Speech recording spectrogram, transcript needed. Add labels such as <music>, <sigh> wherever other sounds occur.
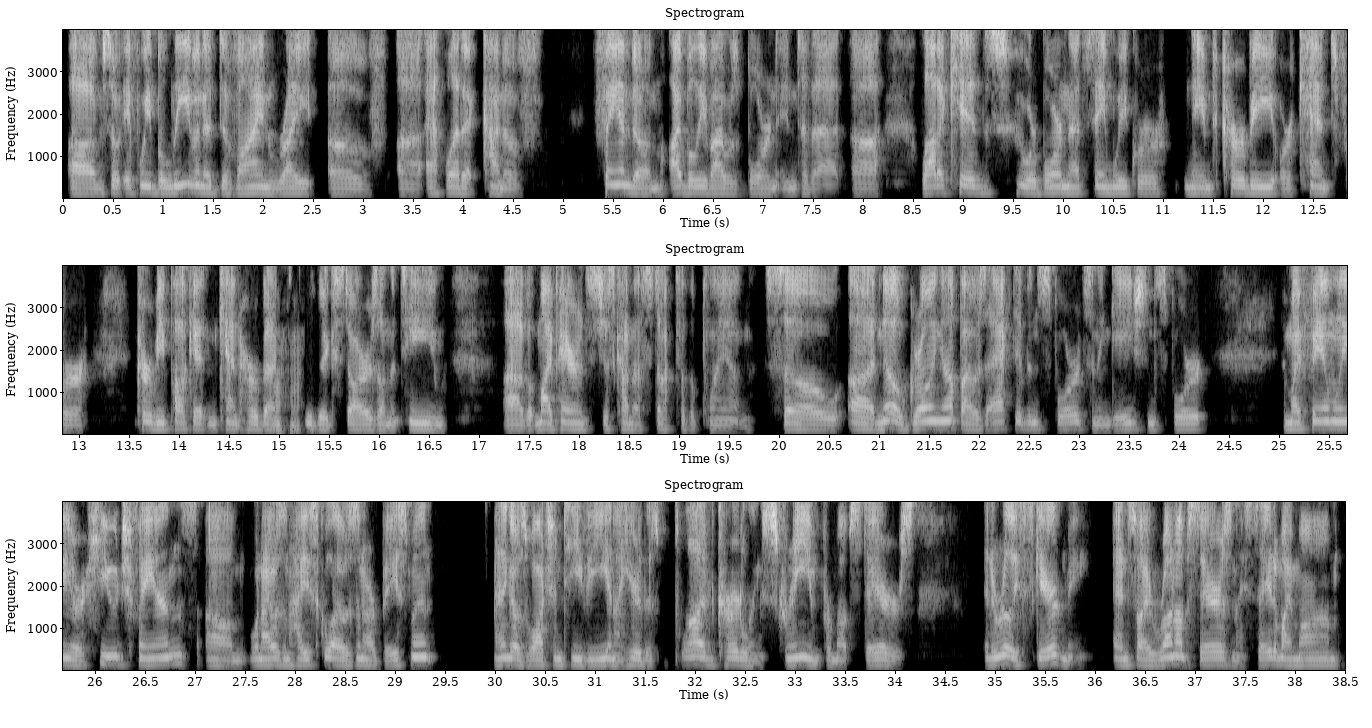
Um, so if we believe in a divine right of uh, athletic kind of fandom, I believe I was born into that. Uh, a lot of kids who were born that same week were named Kirby or Kent for Kirby Puckett and Kent Hrbek, uh-huh. two big stars on the team. Uh, but my parents just kind of stuck to the plan. So, uh, no, growing up, I was active in sports and engaged in sport. And my family are huge fans. Um, when I was in high school, I was in our basement I think I was watching TV and I hear this blood curdling scream from upstairs. And it really scared me. And so I run upstairs and I say to my mom,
